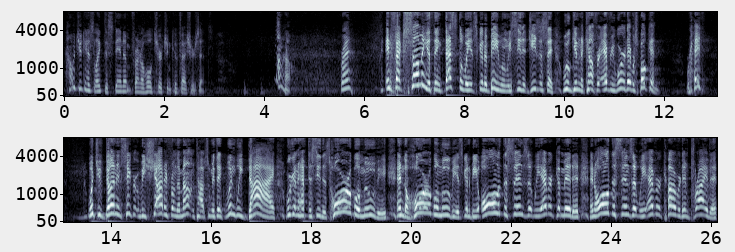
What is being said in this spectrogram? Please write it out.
how would you guys like to stand up in front of a whole church and confess your sins? No, no. Right? In fact, some of you think that's the way it's going to be when we see that Jesus said, We'll give an account for every word ever spoken. Right? What you've done in secret will be shouted from the mountaintops. And we think when we die, we're going to have to see this horrible movie. And the horrible movie is going to be all of the sins that we ever committed and all of the sins that we ever covered in private.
